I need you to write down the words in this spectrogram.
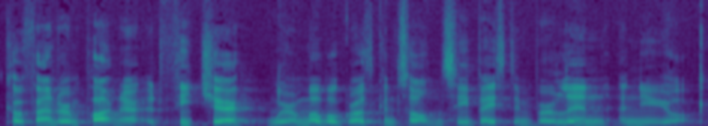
co founder and partner at Phiture. We're a mobile growth consultancy based in Berlin and New York.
